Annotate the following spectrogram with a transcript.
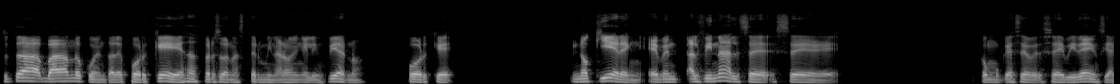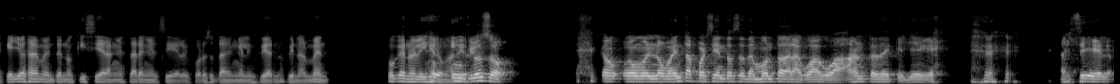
tú te vas dando cuenta de por qué esas personas terminaron en el infierno. Porque no quieren, al final se, se como que se, se evidencia que ellos realmente no quisieran estar en el cielo y por eso están en el infierno finalmente. Porque no eligieron a Dios. Incluso como el 90% se desmonta de la guagua antes de que llegue al cielo.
